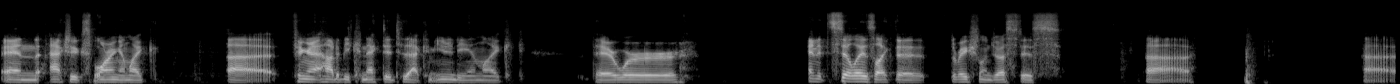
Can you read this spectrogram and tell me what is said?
And actually exploring and like uh figuring out how to be connected to that community. And like there were and it still is like the the racial injustice uh uh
